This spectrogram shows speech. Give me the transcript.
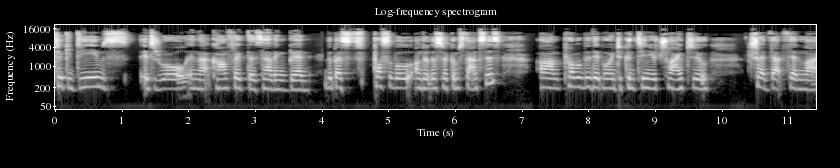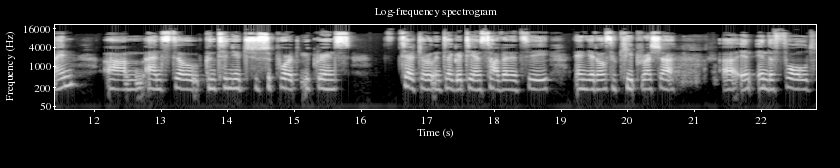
Turkey deems its role in that conflict as having been the best possible under the circumstances. Um, probably they're going to continue trying to tread that thin line um, and still continue to support Ukraine's territorial integrity and sovereignty, and yet also keep Russia uh, in, in the fold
